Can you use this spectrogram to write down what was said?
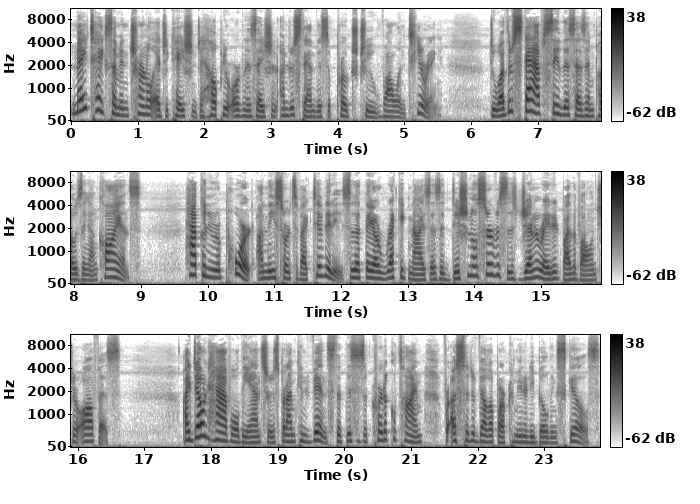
may take some internal education to help your organization understand this approach to volunteering. Do other staff see this as imposing on clients? How can you report on these sorts of activities so that they are recognized as additional services generated by the volunteer office? I don't have all the answers, but I'm convinced that this is a critical time for us to develop our community building skills.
